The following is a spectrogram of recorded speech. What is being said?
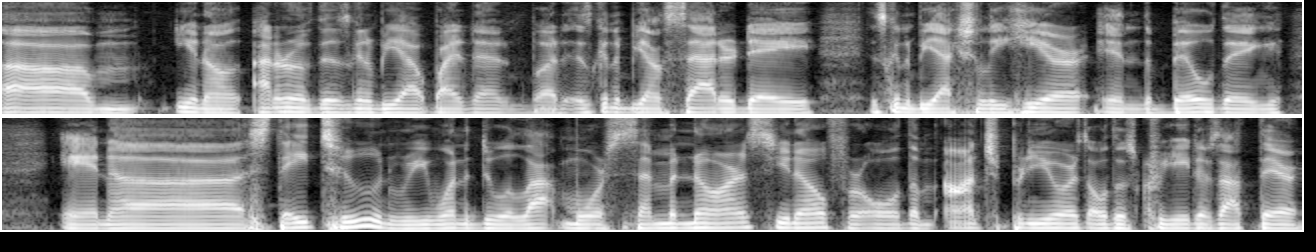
Um, you know, I don't know if this is gonna be out by then, but it's gonna be on Saturday. It's gonna be actually here in the building, and uh, stay tuned. We want to do a lot more seminars. You know, for all the entrepreneurs, all those creatives out there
